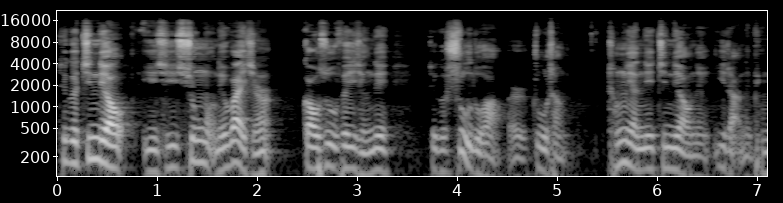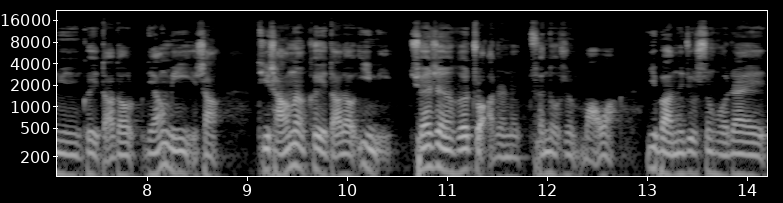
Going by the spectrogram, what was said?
这个金雕以其凶猛的外形、高速飞行的这个速度哈而著称。成年的金雕呢，翼展的平均可以达到两米以上，体长呢可以达到一米，全身和爪子呢全都是毛啊。一般呢就生活在。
